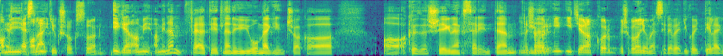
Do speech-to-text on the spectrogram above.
Ami, ezt ami, látjuk sokszor. Igen, ami, ami nem feltétlenül jó megint csak a, a, a közösségnek szerintem. És mert- akkor itt jön akkor, és akkor nagyon messzire vegyük, hogy tényleg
